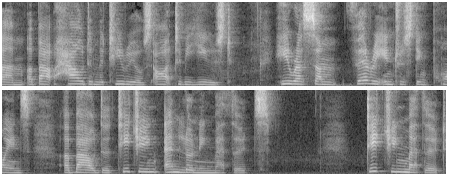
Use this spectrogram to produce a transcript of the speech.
um, about how the materials are to be used. Here are some very interesting points about the teaching and learning methods. Teaching method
